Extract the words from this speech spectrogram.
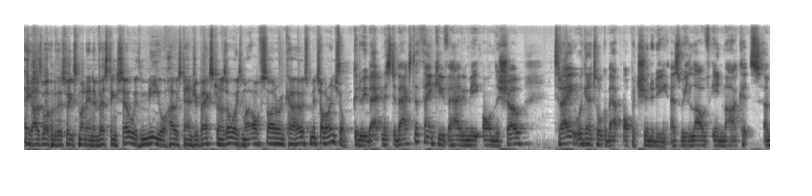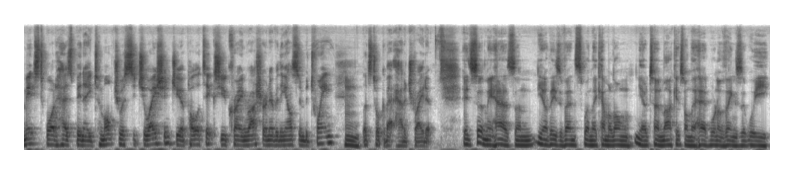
Hey guys, welcome to this week's Money and Investing Show with me, your host, Andrew Baxter, and as always, my offsider and co host, Mitchell Laurential. Good to be back, Mr. Baxter. Thank you for having me on the show. Today, we're going to talk about opportunity as we love in markets. Amidst what has been a tumultuous situation, geopolitics, Ukraine, Russia, and everything else in between, hmm. let's talk about how to trade it. It certainly has. And, you know, these events, when they come along, you know, turn markets on their head. One of the things that we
